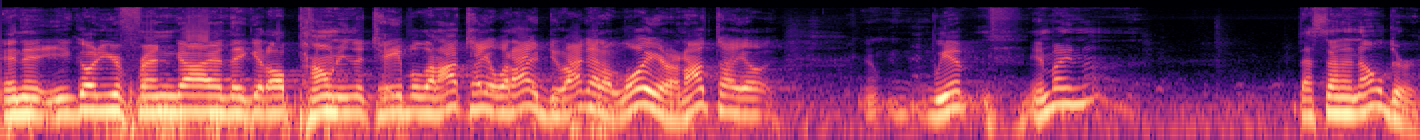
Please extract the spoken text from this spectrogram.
and then you go to your friend guy and they get all pounding the table. And I'll tell you what I do. I got a lawyer, and I'll tell you, we have anybody know? That's not an elder.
